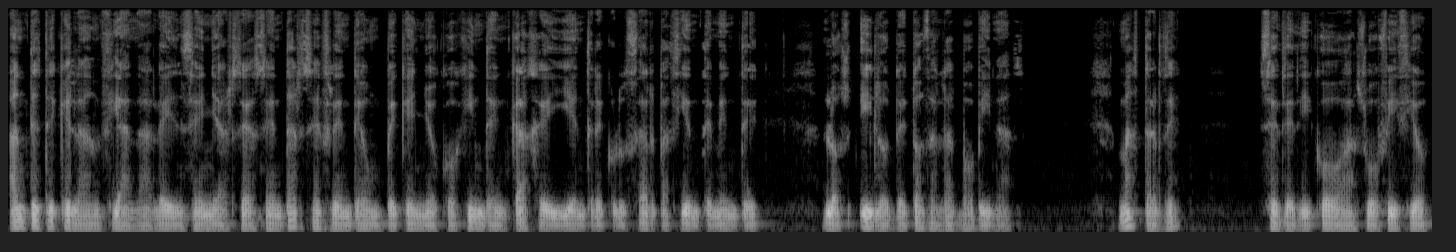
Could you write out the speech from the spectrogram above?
antes de que la anciana le enseñase a sentarse frente a un pequeño cojín de encaje y entrecruzar pacientemente los hilos de todas las bobinas. Más tarde se dedicó a su oficio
